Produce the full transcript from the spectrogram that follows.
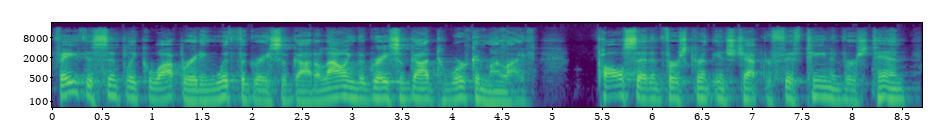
Faith is simply cooperating with the grace of God, allowing the grace of God to work in my life. Paul said in 1 Corinthians chapter 15 and verse 10,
